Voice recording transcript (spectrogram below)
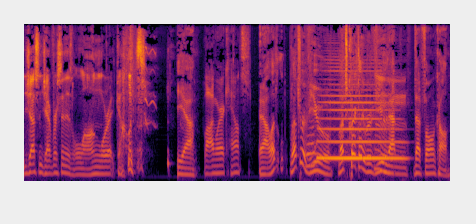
Justin Jefferson is long where it counts? yeah, Long where it counts. yeah. Let let's review. Let's quickly review that that phone call.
